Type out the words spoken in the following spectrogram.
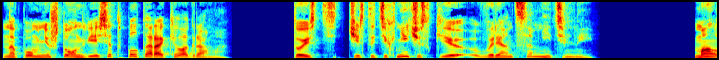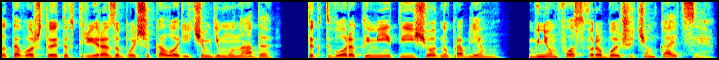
Напомню, что он весит полтора килограмма. То есть, чисто технически, вариант сомнительный. Мало того, что это в три раза больше калорий, чем ему надо, так творог имеет и еще одну проблему. В нем фосфора больше, чем кальция.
